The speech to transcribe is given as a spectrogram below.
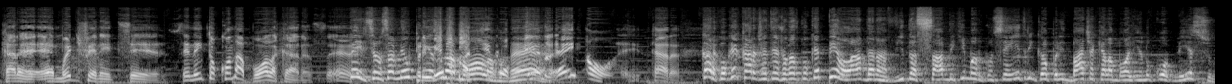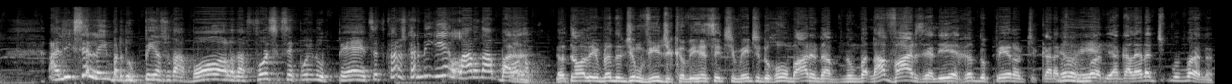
Cara, é, é muito diferente. Você você nem tocou na bola, cara. Você Bem, você não sabe nem o peso da bola, mano. É. É, então. é, cara, Cara, qualquer cara que já tenha jogado qualquer pelada na vida sabe que, mano, quando você entra em campo ali, bate aquela bolinha no começo, ali que você lembra do peso da bola, da força que você põe no pé, etc. Cara, os caras nem relaram da bola, mano. Eu tava lembrando de um vídeo que eu vi recentemente do Romário na, no- na Várzea ali, errando o pênalti, cara. Eu Tipo, vi. mano, e a galera, tipo, mano,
